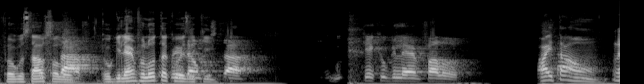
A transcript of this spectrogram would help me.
Foi o Gustavo, Gustavo. falou. O Guilherme falou outra coisa Perdão, aqui. Gustavo. O que, que o Guilherme falou? Pai tá on.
